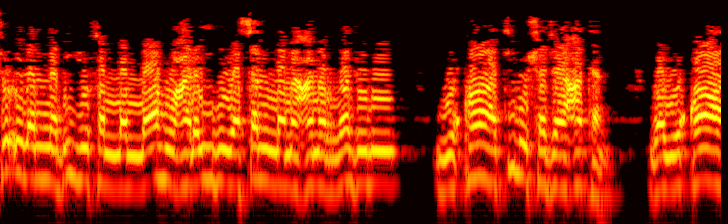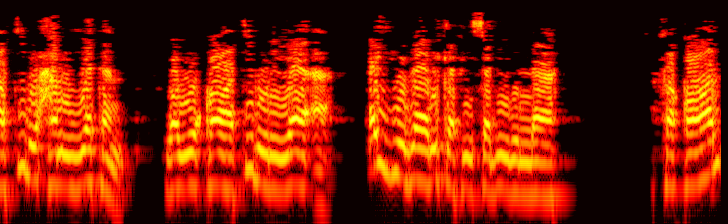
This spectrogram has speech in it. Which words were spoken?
سئل النبي صلى الله عليه وسلم عن الرجل يقاتل شجاعة ويقاتل حمية ويقاتل رياء. أي ذلك في سبيل الله؟ فقال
